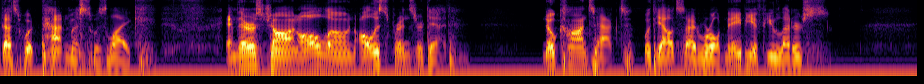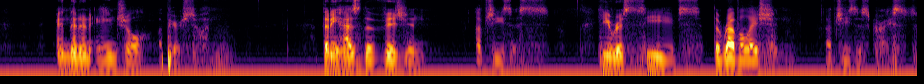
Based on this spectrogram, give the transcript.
That's what Patmos was like. And there's John all alone. All his friends are dead. No contact with the outside world, maybe a few letters. And then an angel appears to him. Then he has the vision of Jesus. He receives the revelation of Jesus Christ.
